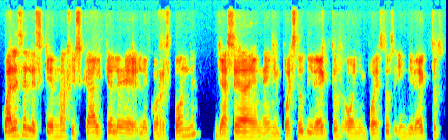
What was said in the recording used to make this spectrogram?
cuál es el esquema fiscal que le, corresponde, ya sea en, impuestos directos o en impuestos indirectos,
